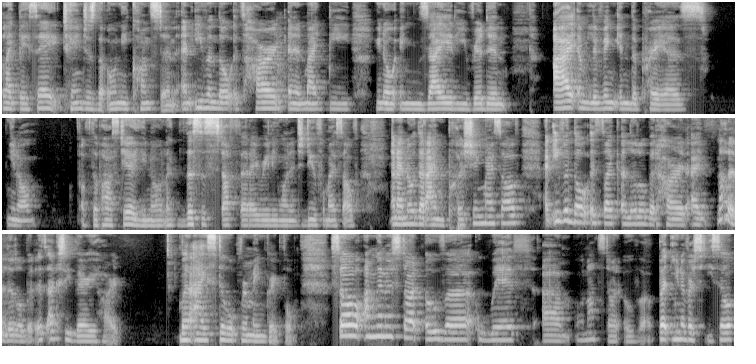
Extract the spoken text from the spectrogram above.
like they say, change is the only constant. And even though it's hard and it might be, you know, anxiety ridden, I am living in the prayers, you know, of the past year, you know, like this is stuff that I really wanted to do for myself. And I know that I'm pushing myself. And even though it's like a little bit hard, I, not a little bit, it's actually very hard but I still remain grateful. So I'm gonna start over with, um, well, not start over, but university. So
